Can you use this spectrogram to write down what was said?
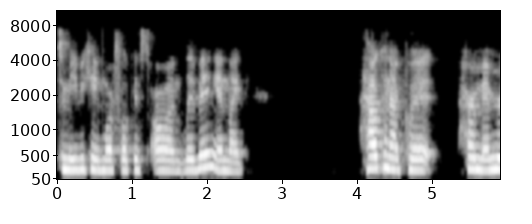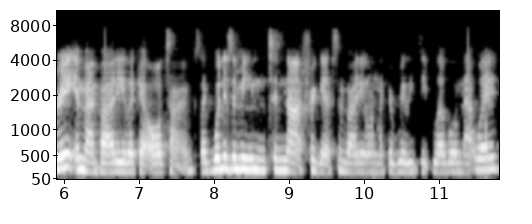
to me became more focused on living and like, how can I put her memory in my body like at all times? Like, what does it mean to not forget somebody on like a really deep level in that way?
